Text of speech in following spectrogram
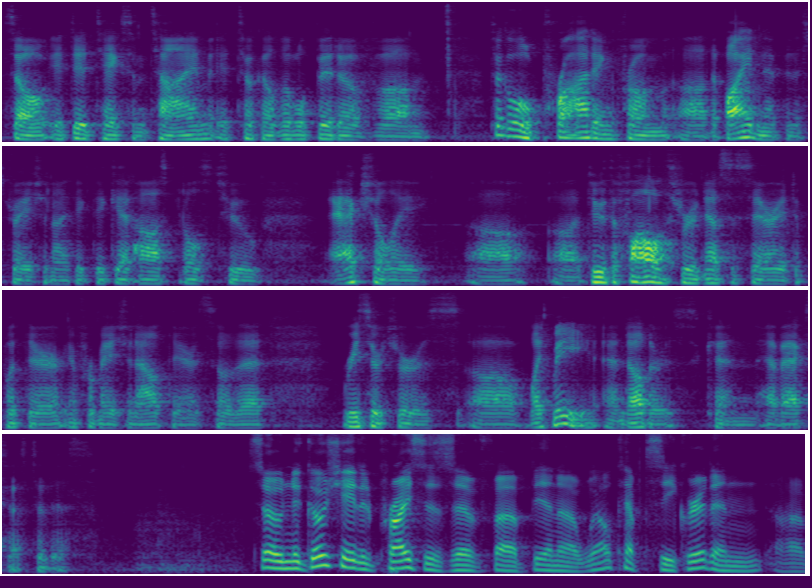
So it did take some time. It took a little bit of um, took a little prodding from uh, the Biden administration, I think, to get hospitals to actually uh, do the follow through necessary to put their information out there, so that researchers like me and others can have access to this. So, negotiated prices have uh, been a well kept secret, and uh,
